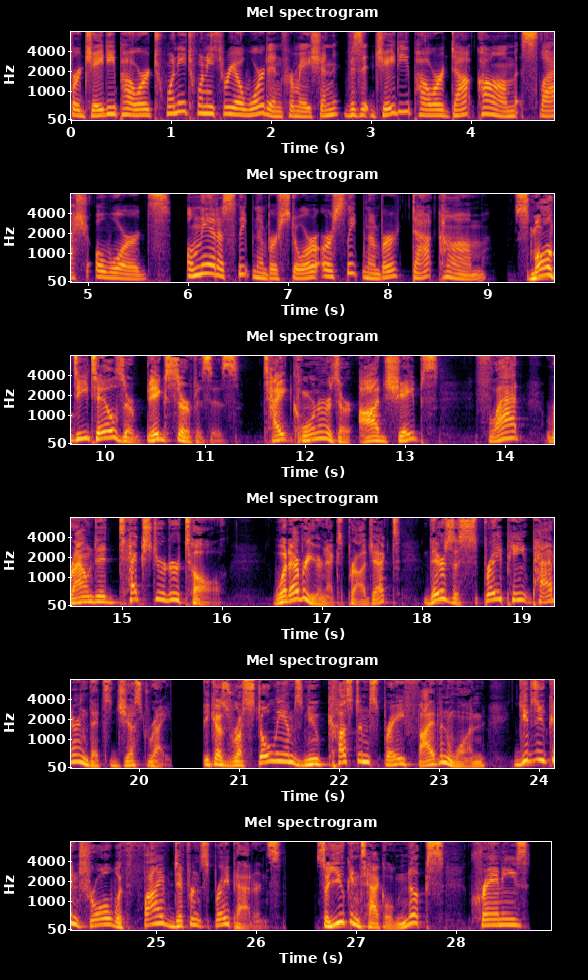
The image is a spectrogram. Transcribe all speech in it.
For JD Power 2023 award information, visit jdpower.com/awards. Only at a Sleep Number store or sleepnumber.com. Small details are big surfaces. Tight corners are odd shapes. Flat, rounded, textured, or tall. Whatever your next project, there's a spray paint pattern that's just right. Because Rust new Custom Spray 5 in 1 gives you control with five different spray patterns. So you can tackle nooks, crannies,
